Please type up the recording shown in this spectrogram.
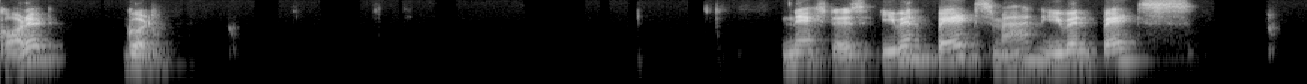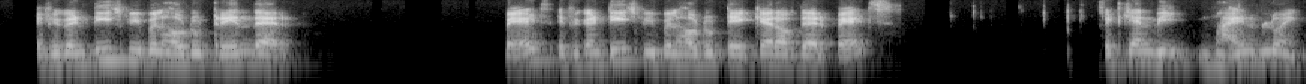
Got it good next is even pets man even pets if you can teach people how to train their pets, if you can teach people how to take care of their pets, it can be mind blowing.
